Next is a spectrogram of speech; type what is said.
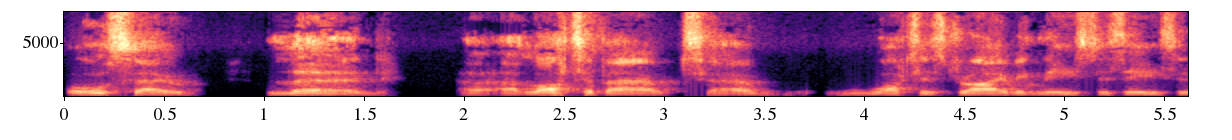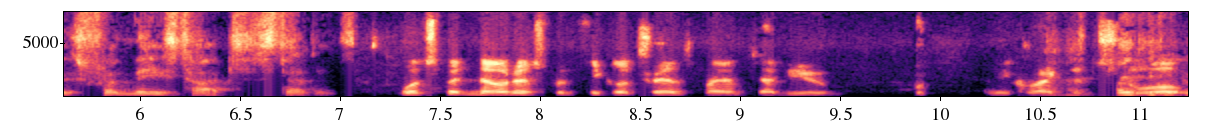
also learn a, a lot about uh, what is driving these diseases from these types of studies. What's been noticed with fecal transplants? Have you have you collected stool,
